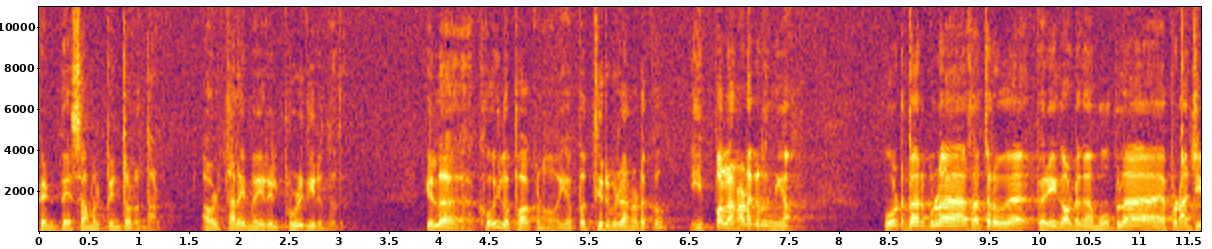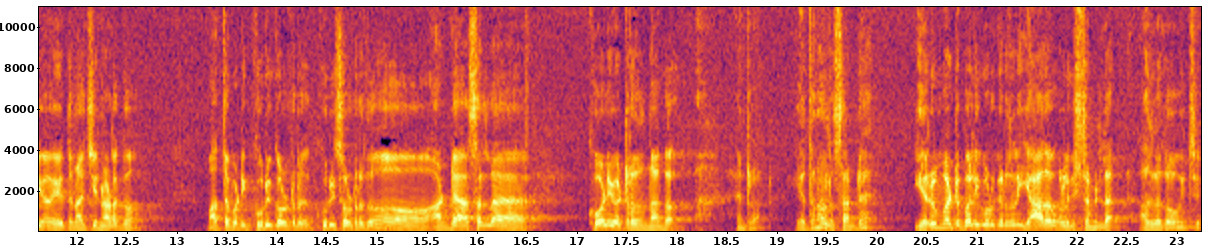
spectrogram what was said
பெண் பேசாமல் பின்தொடர்ந்தாள். அவள் தலைமயிரில் புழுதி இருந்தது. இல்லை கோயிலை பார்க்கணும். எப்போ திருவிழா நடக்கும்? இப்போல்லாம் நடக்கிறதுங்கய்யா கூட்டத்தாருக்குள்ளே சச்சரவு பெரிய கவுண்டங்க மூப்பில் எப்பனாச்சியும் எதுனாச்சியும் நடக்கும். மற்றபடி குறி கொள்ற குறி சொல்கிறதும் அண்டை அசலில் கோழி வெட்டுறதும் தாங்க என்றான். எதனால் சண்டை? எருமாட்டு பலி கொடுக்கறதுல யாதவங்களுக்கு இஷ்டம் இல்லை அதில் துவங்கிச்சு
